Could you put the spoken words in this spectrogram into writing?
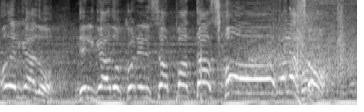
o Delgado. Delgado con el zapatazo. ¡Golazo!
